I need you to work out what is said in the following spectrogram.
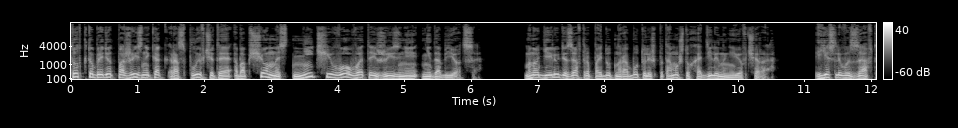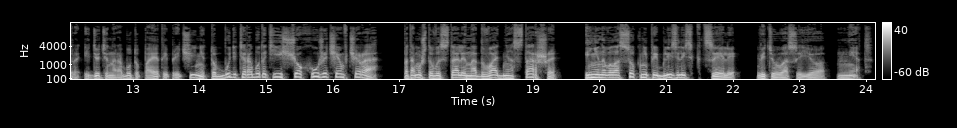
Тот, кто бредет по жизни как расплывчатая обобщенность, ничего в этой жизни не добьется. Многие люди завтра пойдут на работу лишь потому, что ходили на нее вчера. И если вы завтра идете на работу по этой причине, то будете работать еще хуже, чем вчера, потому что вы стали на два дня старше и ни на волосок не приблизились к цели, ведь у вас ее нет.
